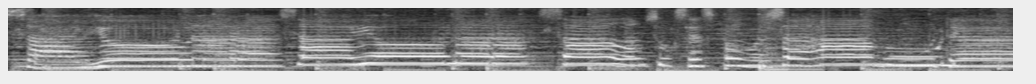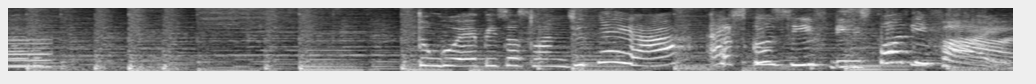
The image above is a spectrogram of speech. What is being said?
Sayonara, sayonara, salam sukses pengusaha muda. Tunggu episode selanjutnya ya, eksklusif di Spotify.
